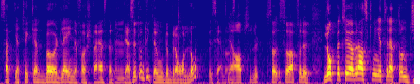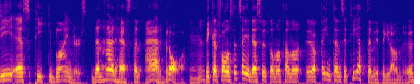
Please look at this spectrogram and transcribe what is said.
Så att jag tycker att Bird Lane är första hästen. Dessutom tyckte jag hon gjorde bra lopp senast. Ja, absolut. Så, så absolut. Loppets överraskning är 13 GS Peaky Blinders. Den här hästen är bra. Rickard Svanstedt säger dessutom att han har ökat intensiteten lite grann nu.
